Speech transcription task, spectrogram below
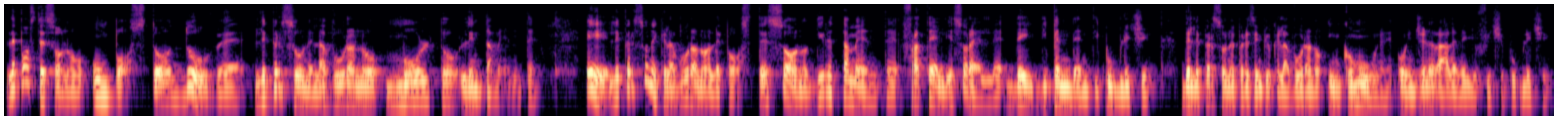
le poste sono un posto dove le persone lavorano molto lentamente e le persone che lavorano alle poste sono direttamente fratelli e sorelle dei dipendenti pubblici, delle persone per esempio che lavorano in comune o in generale negli uffici pubblici.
